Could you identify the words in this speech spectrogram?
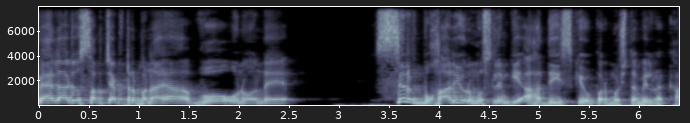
پہلا جو سب چیپٹر بنایا، وہ انہوں نے صرف بخاری اور مسلم کی احادیث کے اوپر مشتمل رکھا،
